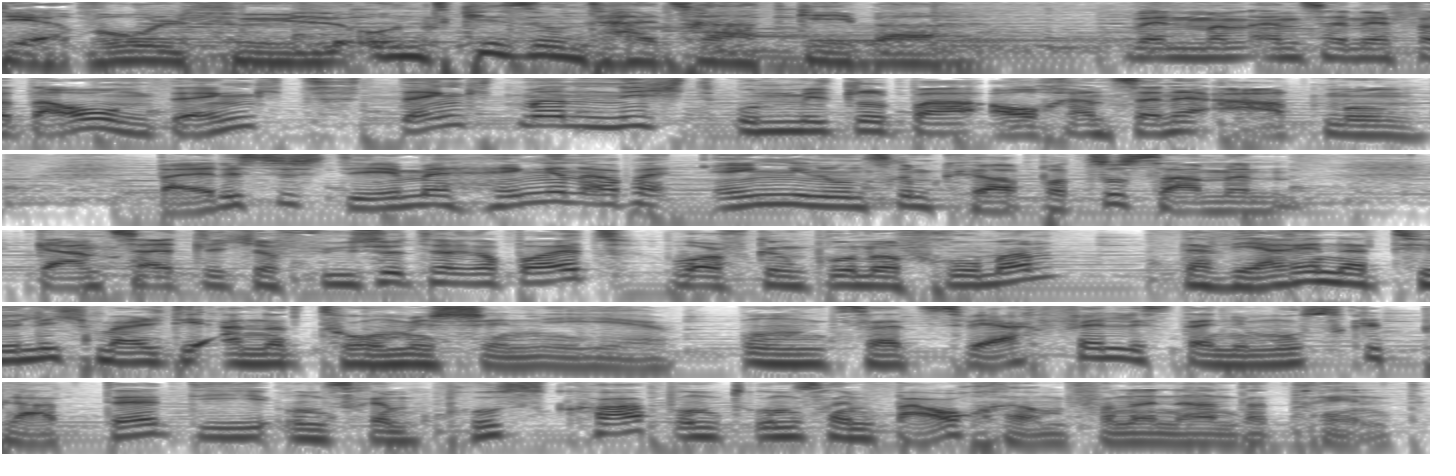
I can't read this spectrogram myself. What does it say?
Der Wohlfühl- und Gesundheitsratgeber. Wenn man an seine Verdauung denkt, denkt man nicht unmittelbar auch an seine Atmung. Beide Systeme hängen aber eng in unserem Körper zusammen. Ganzheitlicher Physiotherapeut Wolfgang Brunner-Frumann. Da wäre natürlich mal die anatomische Nähe. Unser Zwerchfell ist eine Muskelplatte, die unseren Brustkorb und unseren Bauchraum voneinander trennt.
